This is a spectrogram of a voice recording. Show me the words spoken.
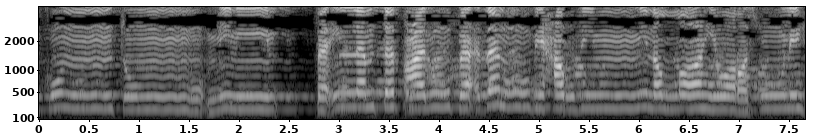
كنتم مؤمنين فإن لم تفعلوا فأذنوا بحرب من الله ورسوله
